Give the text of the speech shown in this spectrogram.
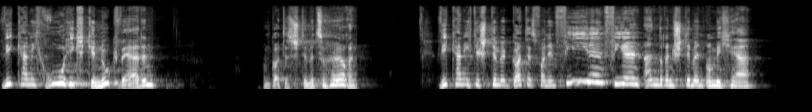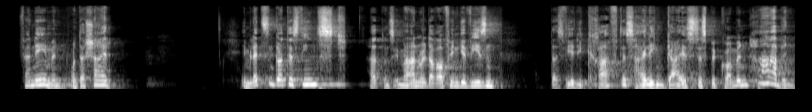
Wie kann ich ruhig genug werden, um Gottes Stimme zu hören? Wie kann ich die Stimme Gottes von den vielen, vielen anderen Stimmen um mich her vernehmen, unterscheiden? Im letzten Gottesdienst hat uns Immanuel darauf hingewiesen, dass wir die Kraft des Heiligen Geistes bekommen haben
